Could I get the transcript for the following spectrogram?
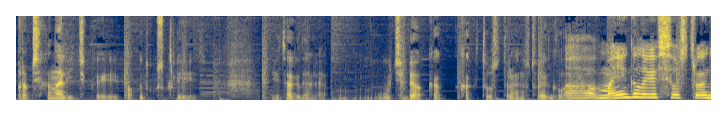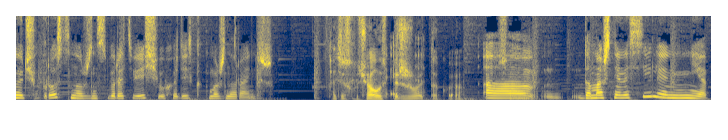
про психоаналитика и попытку склеить и так далее. У тебя как, как это устроено в твоей голове? А, в моей голове все устроено очень просто. Нужно собирать вещи и уходить как можно раньше. А тебе случалось переживать такое? А, домашнее насилие? Нет.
